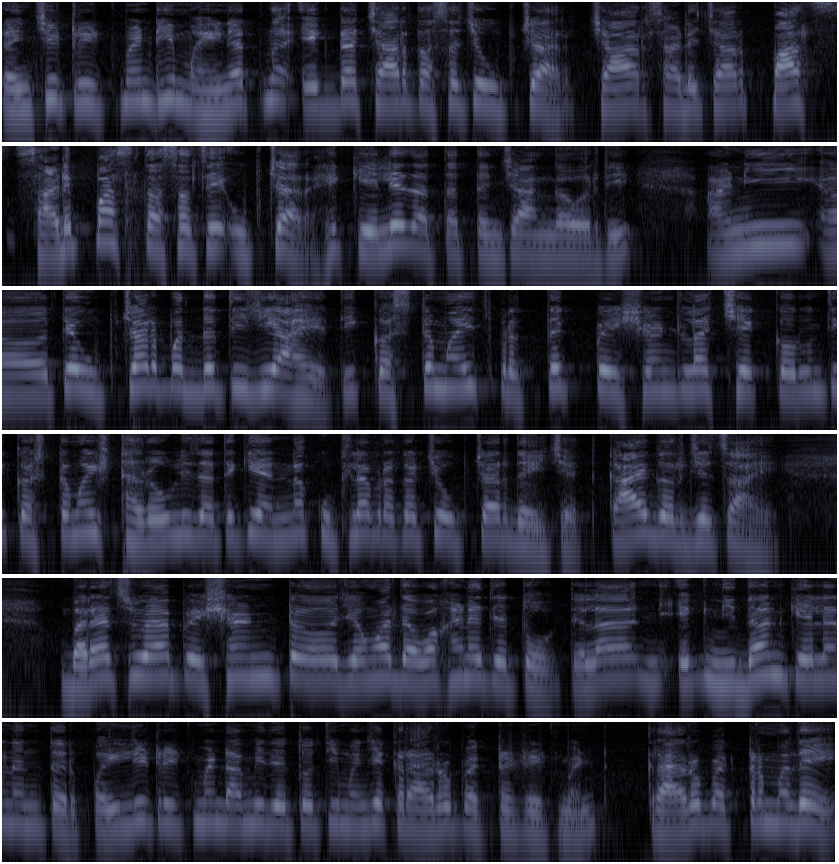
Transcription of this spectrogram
त्यांची ट्रीटमेंट ही महिन्यातनं एकदा चार तासाचे उपचार चार साडेचार पाच साडेपाच तासाचे उपचार हे केले जातात त्यांच्या अंगावरती. आणि ते उपचार पद्धती जी आहे ती कस्टमाईज प्रत्येक पेशंटला चेक करून ती कस्टमाईज ठरवली जाते की यांना कुठल्या प्रकारचे उपचार द्यायचे आहेत काय गरजेचं आहे. बऱ्याच वेळा पेशंट जेव्हा दवाखान्यात येतो त्याला एक निदान केल्यानंतर पहिली ट्रीटमेंट आम्ही देतो ती म्हणजे क्रायरोपॅक्टर ट्रीटमेंट क्रायरोपॅक्टरमध्ये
